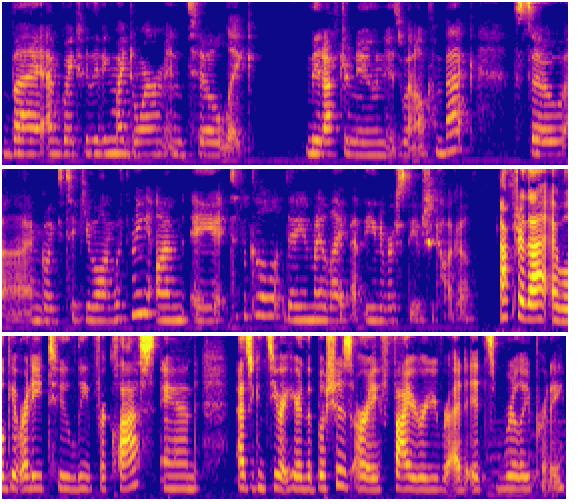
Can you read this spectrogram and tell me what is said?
but I'm going to be leaving my dorm until like mid-afternoon is when I'll come back. So uh, I'm going to take you along with me on a typical day in my life at the University of Chicago. After that, I will get ready to leave for class, and as you can see right here, the bushes are a fiery red. It's really pretty.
